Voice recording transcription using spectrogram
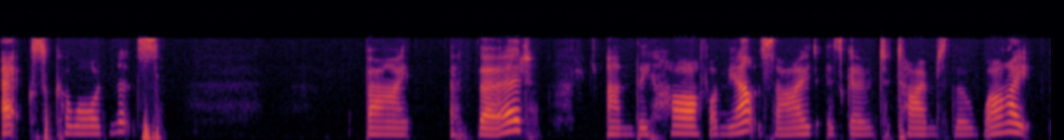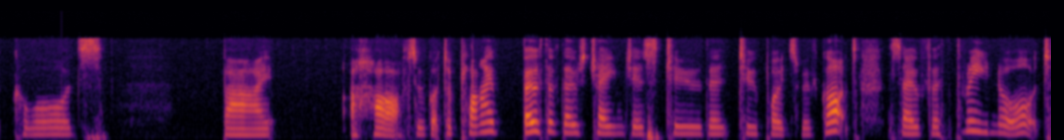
x coordinates by a third and the half on the outside is going to times the y chords by a half. So we've got to apply both of those changes to the two points we've got. So for 3 naught,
